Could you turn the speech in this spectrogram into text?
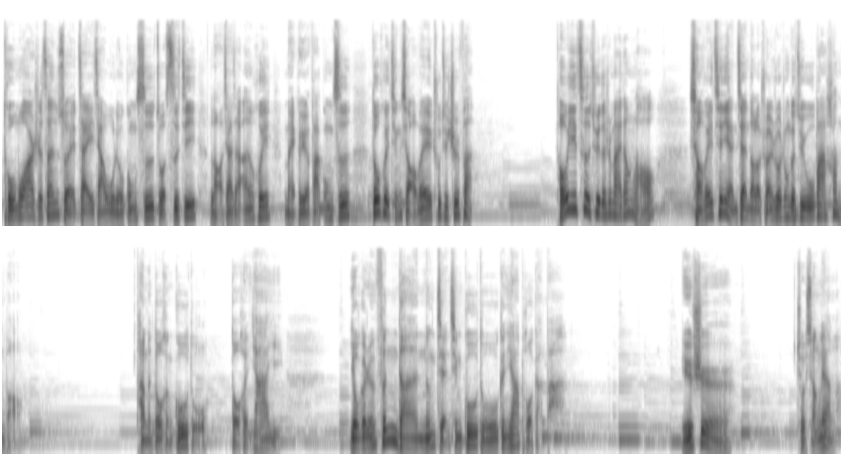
土木二十三岁，在一家物流公司做司机，老家在安徽，每个月发工资都会请小薇出去吃饭。头一次去的是麦当劳，小薇亲眼见到了传说中的巨无霸汉堡。他们都很孤独，都很压抑，有个人分担，能减轻孤独跟压迫感吧。于是，就相恋了。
